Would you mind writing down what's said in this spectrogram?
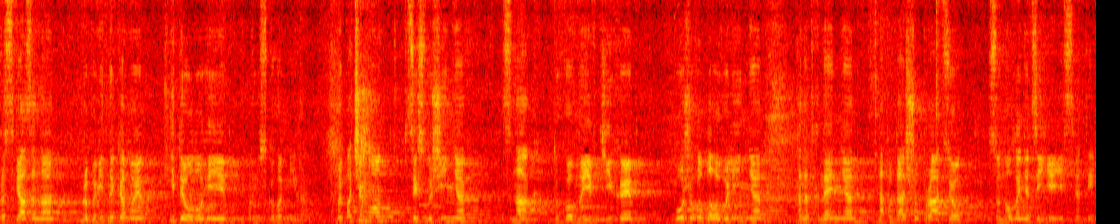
розв'язана проповідниками ідеології руського міра. Ми бачимо в цих служіннях знак духовної втіхи, Божого благовоління та натхнення на подальшу працю з оновлення цієї святині.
